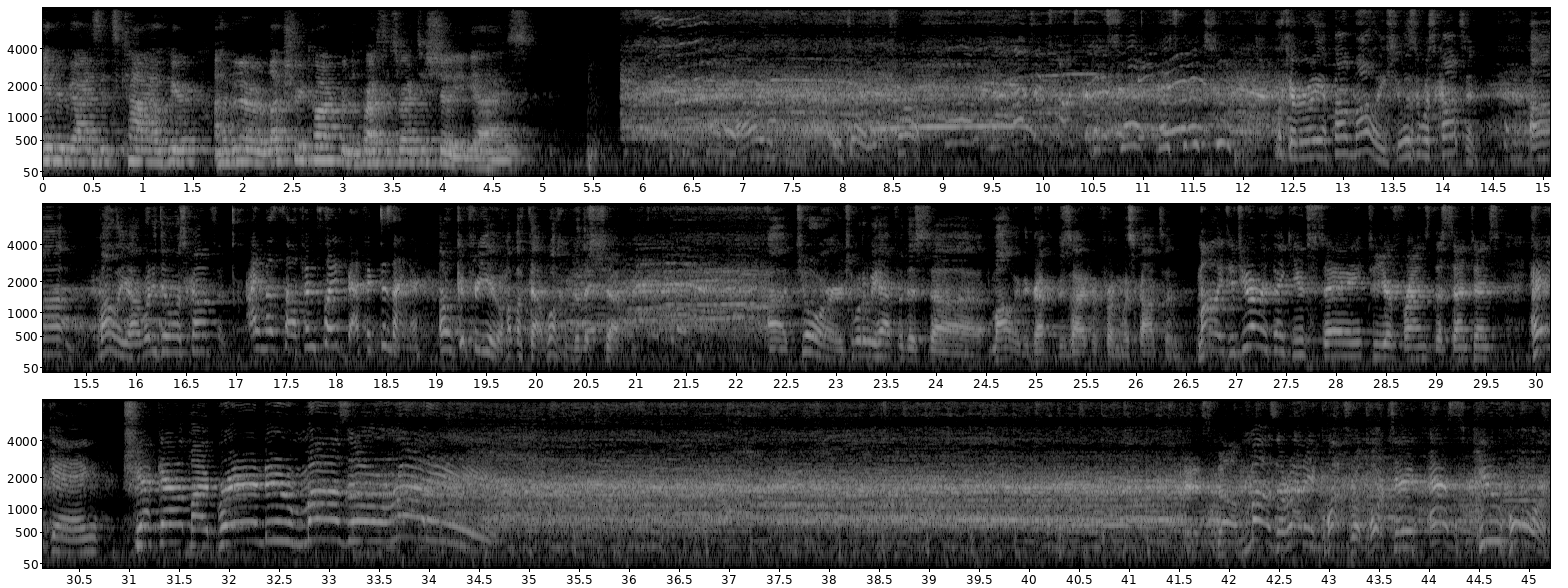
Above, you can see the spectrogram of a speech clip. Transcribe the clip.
Hey there guys, it's Kyle here. I have another luxury car from The Price is Right to show you guys. Look, everybody, I found Molly. She lives in Wisconsin. Uh, Molly, uh, what do you do in Wisconsin? I'm a self-employed graphic designer. Oh, good for you. How about that? Welcome to the show. Uh, George, what do we have for this uh, Molly, the graphic designer from Wisconsin? Molly, did you ever think you'd say to your friends the sentence, Hey gang, check out my brand new Maserati? It's the Maserati Quattroporte SQ4.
